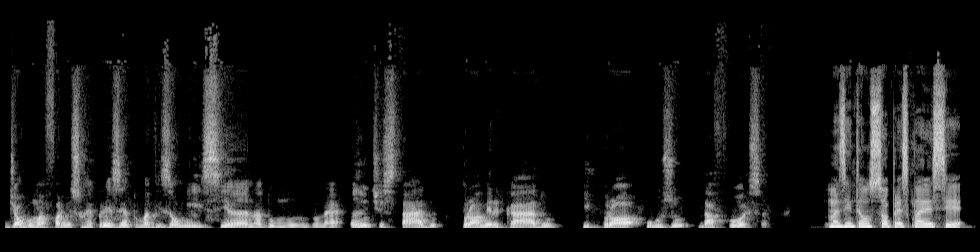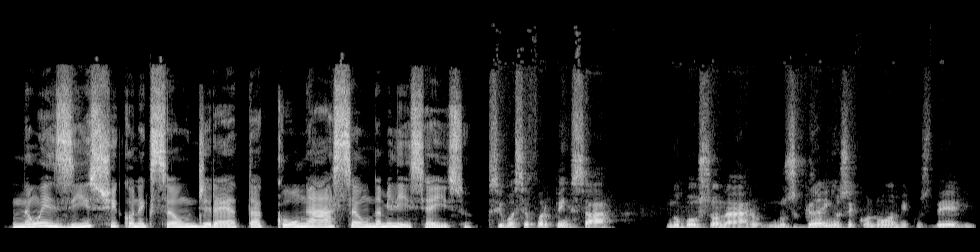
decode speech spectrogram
De alguma forma, isso representa uma visão miliciana do mundo, né? anti-Estado, pró-mercado e pró-uso da força. Mas então, só para esclarecer, não existe conexão direta com a ação da milícia, é isso? Se você for pensar no Bolsonaro, nos ganhos econômicos dele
